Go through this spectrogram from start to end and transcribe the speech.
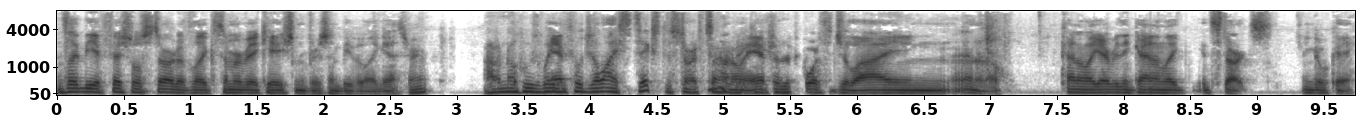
It's like the official start of like summer vacation for some people, I guess, right? I don't know who's waiting After- till July 6th to start I summer don't know, after the Fourth of July, and I don't know, kind of like everything, kind of like it starts. Like okay,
